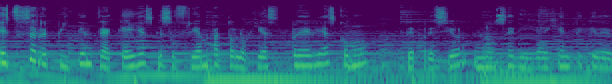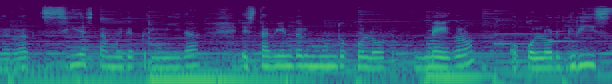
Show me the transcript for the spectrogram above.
Esto se repite entre aquellos que sufrían patologías previas como depresión, no se diga, hay gente que de verdad sí está muy deprimida, está viendo el mundo color negro o color gris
